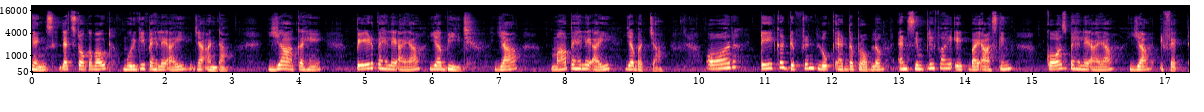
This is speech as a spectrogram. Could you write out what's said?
things let's talk about मुर्गी पहले आई या अंडा? या कहें, पेड़ पहले आया या बीज? या माँ पहले आई या बच्चा? और take a different look at the problem and simplify it by asking cause पहले आया या इफ़ेक्ट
